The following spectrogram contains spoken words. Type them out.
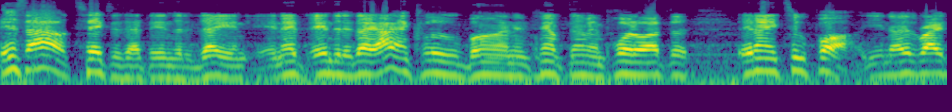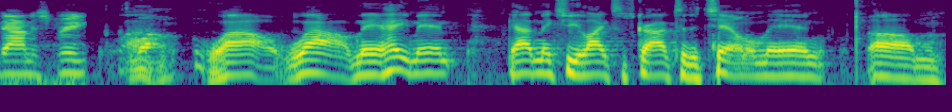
it's all Texas at the end of the day. And, and at the end of the day, I include Bun and Pimpton and Port Arthur. It ain't too far. You know, it's right down the street. Wow. Wow. Wow, man. Hey, man. Guys, make sure you like, subscribe to the channel, man. Um,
